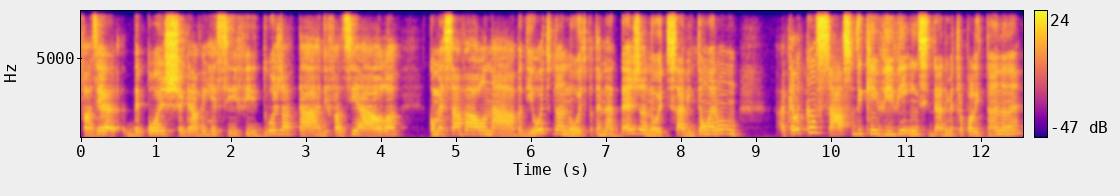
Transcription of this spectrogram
Fazia, depois chegava em Recife duas da tarde, fazia aula, começava a aula na aba de oito da noite para terminar dez da noite, sabe? Então era um aquele cansaço de quem vive em cidade metropolitana, né?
